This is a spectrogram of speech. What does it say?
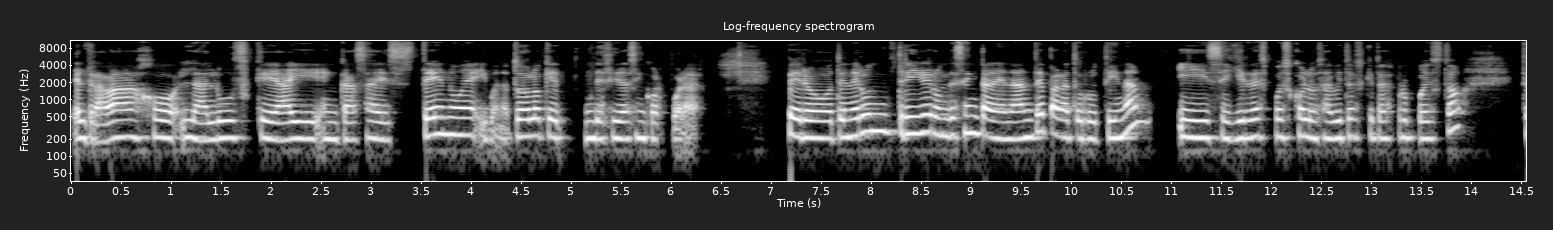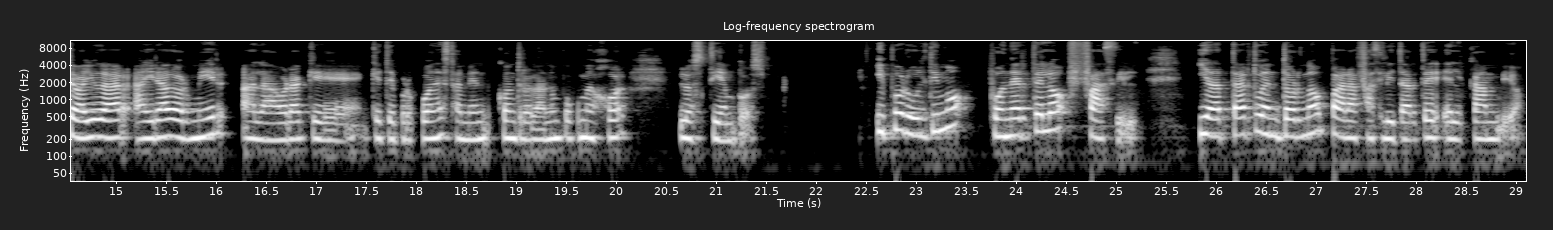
el trabajo, la luz que hay en casa es tenue y bueno, todo lo que decidas incorporar. Pero tener un trigger, un desencadenante para tu rutina y seguir después con los hábitos que te has propuesto, te va a ayudar a ir a dormir a la hora que te propones, también controlando un poco mejor los tiempos. Y por último, ponértelo fácil y adaptar tu entorno para facilitarte el cambio.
